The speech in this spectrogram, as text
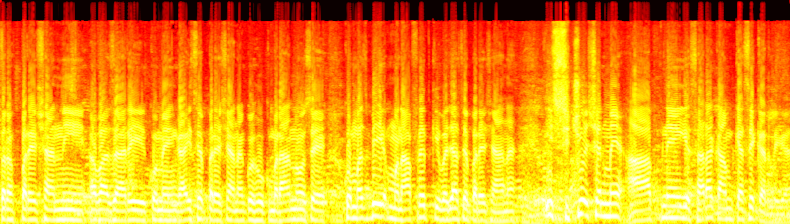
طرف پریشانی آوازاری کوئی مہنگائی سے پریشان ہے کوئی حکمرانوں سے کوئی مذہبی منافرت کی وجہ سے پریشان ہے اس سچویشن میں آپ نے یہ سارا کام کیسے کر لیا؟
